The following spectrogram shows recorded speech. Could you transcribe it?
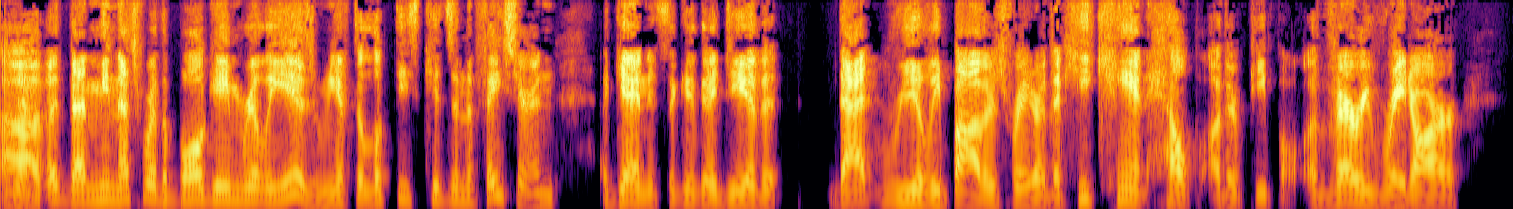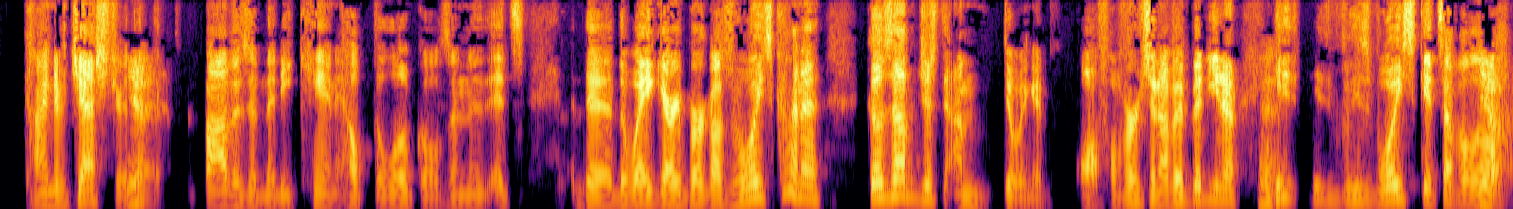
Uh, that, that, I mean, that's where the ball game really is when you have to look these kids in the face here. And again, it's the, the idea that that really bothers Radar that he can't help other people. A very Radar kind of gesture Yeah. that bothers him that he can't help the locals. And it's the the way Gary Burghoff's voice kind of goes up. Just I'm doing an awful version of it, but you know, Yeah. his his, his voice gets up a little. Yeah. higher.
